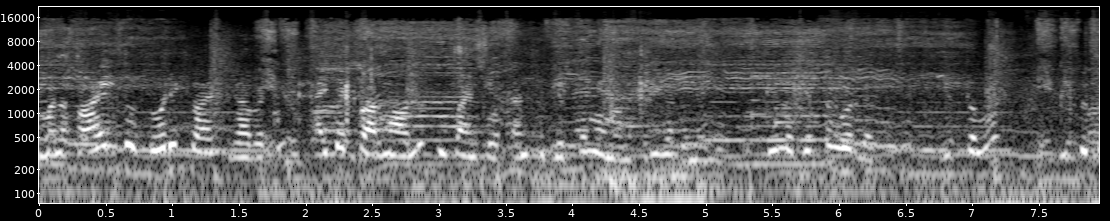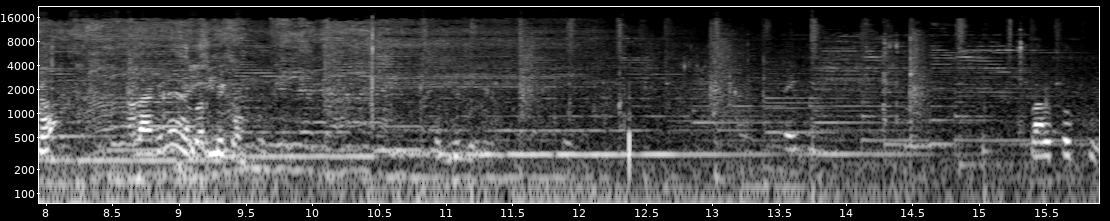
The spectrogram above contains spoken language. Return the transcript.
మన సాయిల్స్ సోడిక్ సాయిల్స్ కాబట్టి హైటెక్ ఫార్మా వాళ్ళు టూ పాయింట్ ఫోర్ టన్స్ గిఫ్టము మనం ఫ్రీగా డొనేట్ చేస్తాం దీనిలో గిఫ్టం కూడా లేదు గిఫ్టము ఇసుక అలాగనే వర్మీ కంపోస్ట్ బాగా తక్కువ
